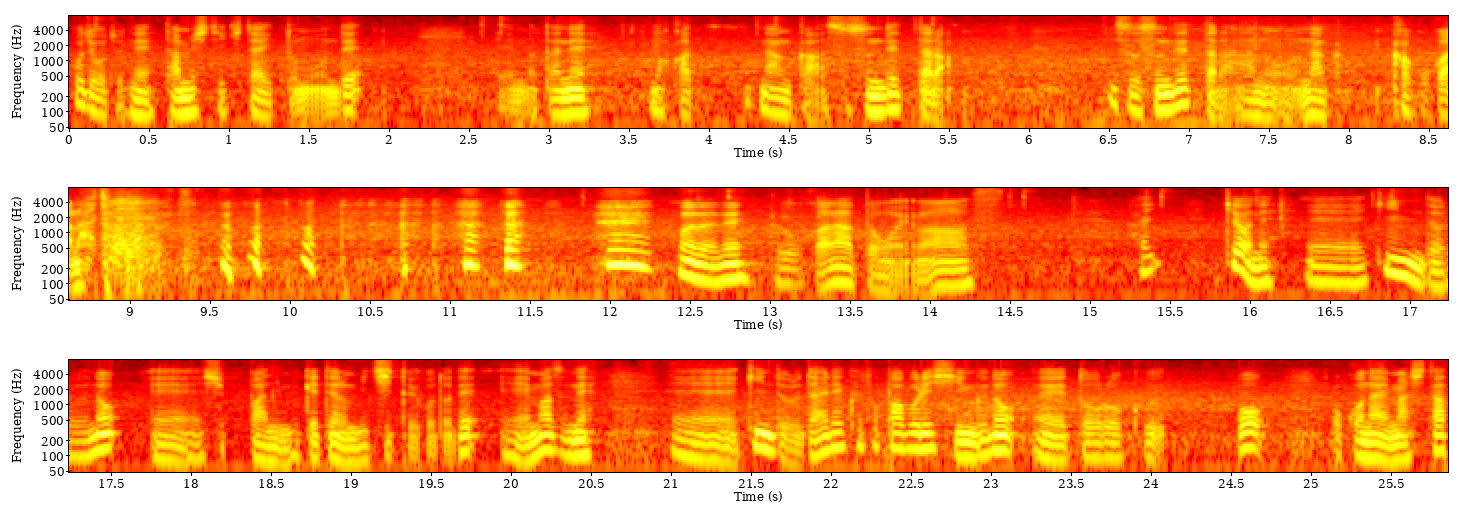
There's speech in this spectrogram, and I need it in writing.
こちょこちょね、試していきたいと思うんで、えー、またね、まあ、なんか進んでったら、進んでったら、あの、なんか、書こうかなと思いますまだね、書こうかなと思います。今日はね、えー、Kindle の、えー、出版に向けての道ということで、えー、まずね、えー、Kindle ダイレクトパブリッシングの、え、登録を行いましたっ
